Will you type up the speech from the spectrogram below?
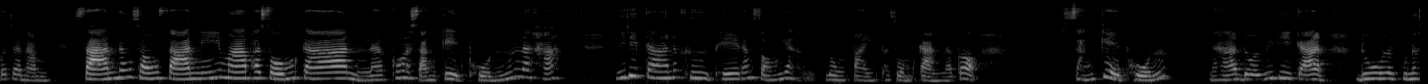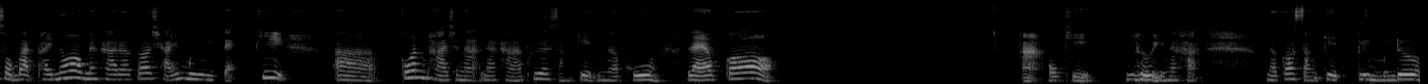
ก็จะนำสารทั้งสองสารนี้มาผสมกัน แล้วก็สังเกตผลนะคะ วิธีการก็คือเททั้งสองอย่างลงไปผสมกัน แล้วก็สังเกตผลนะคะโดยวิธีการดูคุณสมบัติภายนอกนะคะ แล้วก็ใช้มือนี่แตะที่ก้นภาชนะนะคะ เพื่อสังเกตอุณหภูมิ แล้วก็ อะโอเคเลยนะคะ แล้วก็สังเกตกลิ่นเหมือนเดิม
